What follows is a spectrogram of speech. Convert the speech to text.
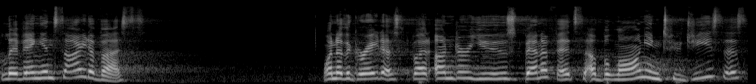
living inside of us. One of the greatest but underused benefits of belonging to Jesus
